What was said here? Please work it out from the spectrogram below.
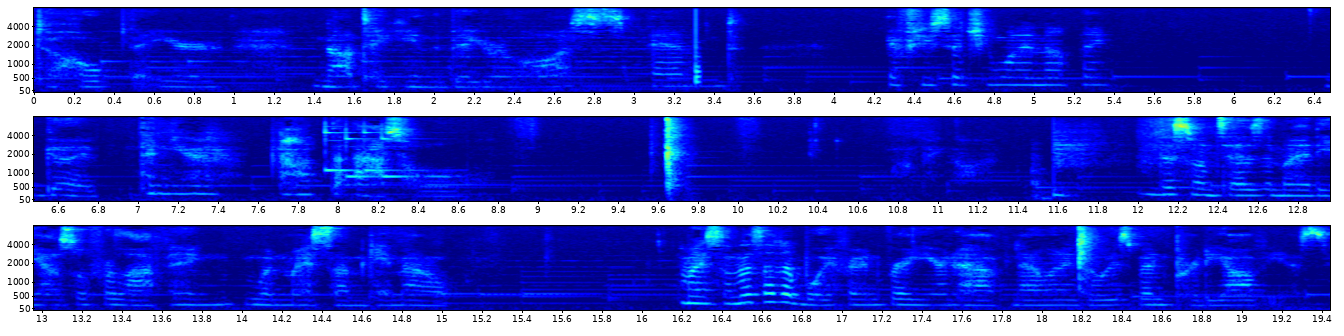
to hope that you're not taking the bigger loss. And if she said she wanted nothing, good. Then you're not the asshole. Moving on. This one says, Am I the asshole for laughing when my son came out? My son has had a boyfriend for a year and a half now, and it's always been pretty obvious.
